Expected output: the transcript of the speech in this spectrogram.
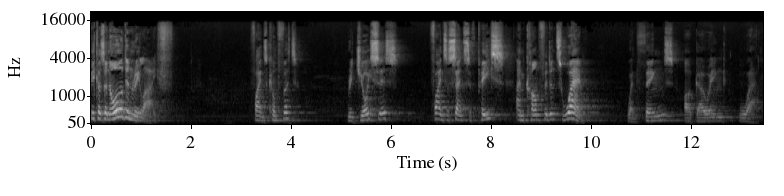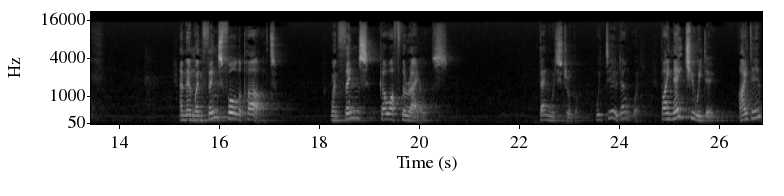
Because an ordinary life finds comfort, rejoices, finds a sense of peace and confidence when? When things are going well. And then when things fall apart, when things go off the rails, then we struggle. We do, don't we? By nature, we do. I do.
